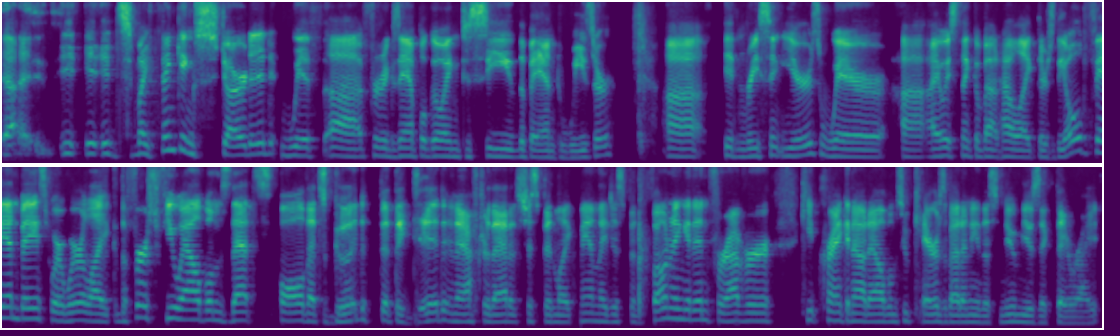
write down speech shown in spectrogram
uh, it, it's my thinking started with uh for example going to see the band Weezer uh in recent years where uh, I always think about how like there's the old fan base where we're like the first few albums that's all that's good that they did and after that it's just been like man they just been phoning it in forever keep cranking out albums who cares about any of this new music they write?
